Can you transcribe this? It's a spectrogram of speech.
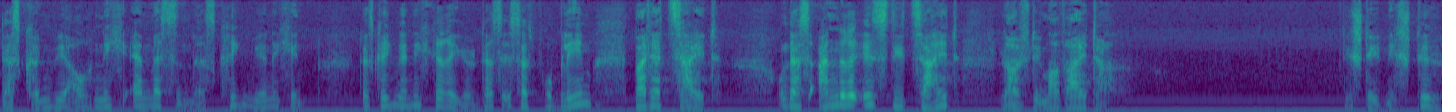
Das können wir auch nicht ermessen, das kriegen wir nicht hin. Das kriegen wir nicht geregelt. Das ist das Problem bei der Zeit. Und das andere ist, die Zeit läuft immer weiter. Die steht nicht still.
